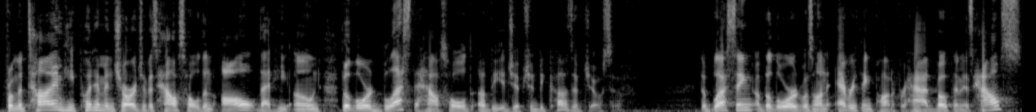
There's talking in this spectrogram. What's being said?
From the time he put him in charge of his household and all that he owned, the Lord blessed the household of the Egyptian because of Joseph. The blessing of the Lord was on everything Potiphar had, both in his house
